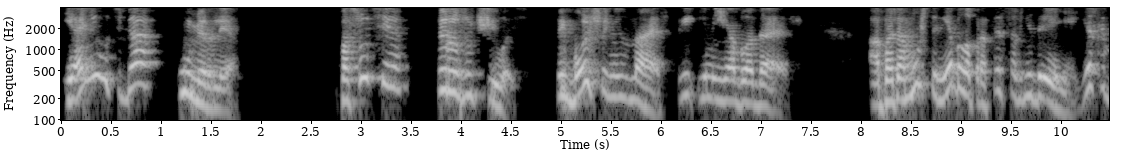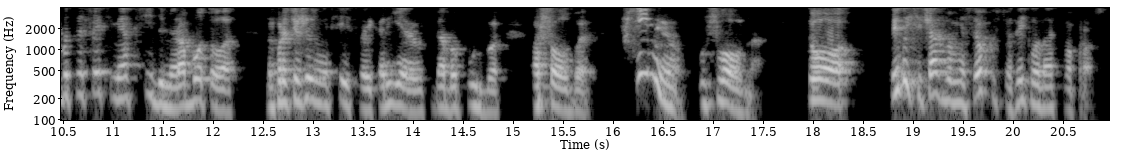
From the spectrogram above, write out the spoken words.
и они у тебя умерли. По сути, ты разучилась, ты больше не знаешь, ты ими не обладаешь а потому что не было процесса внедрения. Если бы ты с этими оксидами работала на протяжении всей своей карьеры, у тебя бы путь бы пошел бы в химию, условно, то ты бы сейчас бы мне с легкостью ответила на этот вопрос.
